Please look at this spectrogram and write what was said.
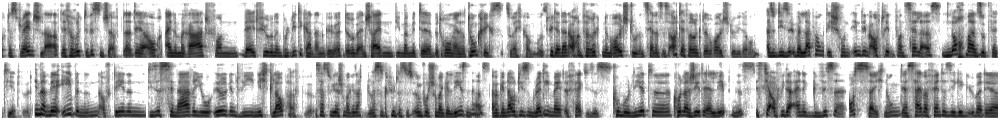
Dr. Strangelove, der verrückte Wissenschaftler, der auch einem Rat von weltführenden Politikern angehört, darüber entscheiden, wie man mit der Bedrohung eines Atomkriegs zurechtkommen muss. Spielt er dann auch einen Verrückten im Rollstuhl und Sellers ist auch der Verrückte im Rollstuhl wiederum. Also diese Überlappung, die schon in dem Auftreten von Sellers nochmal subvertiert wird. Immer mehr Ebenen, auf denen dieses Szenario irgendwie nicht glaubhaft wird. Das hast du ja schon mal gesagt. Du hast das Gefühl, dass du es irgendwo schon mal gelesen hast. Aber genau diesen Ready-Made-Effekt, dieses kumulierte, kollagierte Erlebnis, ist ja auch wieder eine gewisse Auszeichnung der Cyber-Fantasy gegenüber der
